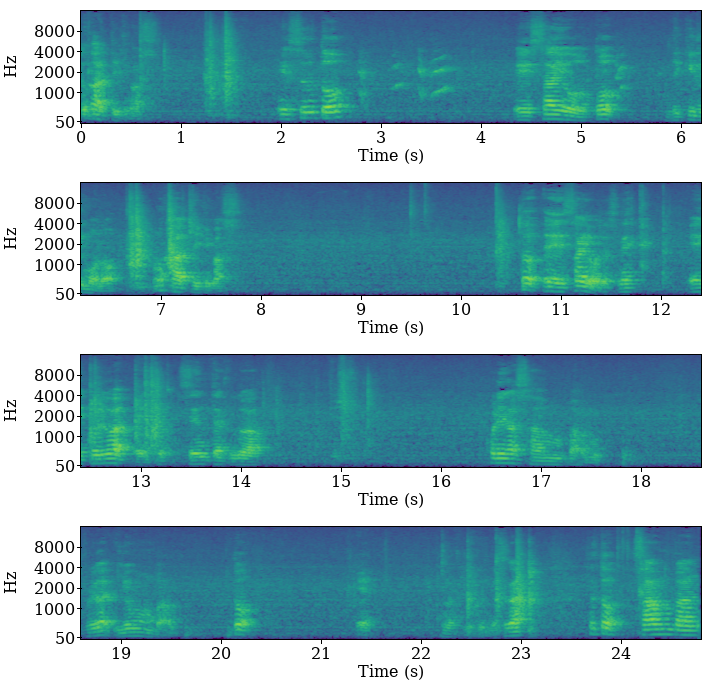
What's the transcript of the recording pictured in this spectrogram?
と変わっていきます。えすると、え作用とできるものも変わっていきます。と、えー作用ですね、えーこれは、えー選択がこれが3番。これが4番と、えーなっていくんですが。それと3番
